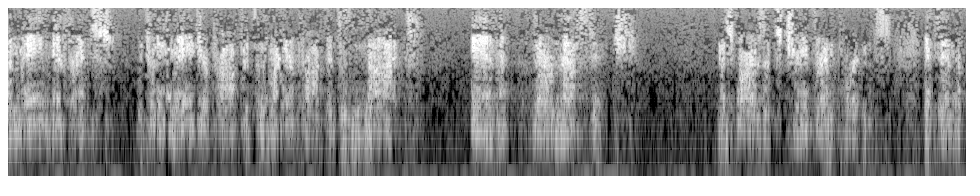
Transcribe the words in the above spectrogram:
the main difference between the major prophets and the minor prophets is not in their message as far as its truth or importance. It's in the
